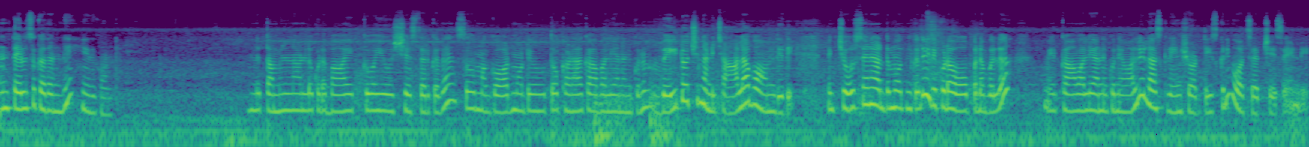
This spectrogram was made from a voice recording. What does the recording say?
తెలుసు కదండి. ఇదిగోండి. అంటే తమిళనాడులో కూడా బాగా ఎక్కువ యూజ్ చేస్తారు కదా. సో మా గాడ్ మోటివ్తో కడా కావాలి అని అనుకున్న వెయిట్ వచ్చిందండి. చాలా బాగుంది ఇది. మీకు చూస్తేనే అర్థమవుతుంది కదా ఇది కూడా ఓపెనబుల్. మీరు కావాలి అనుకునే వాళ్ళు ఇలా స్క్రీన్ షాట్ తీసుకుని వాట్సాప్ చేసేయండి.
